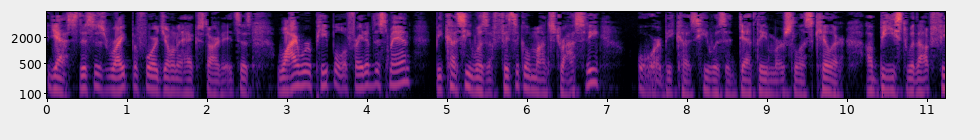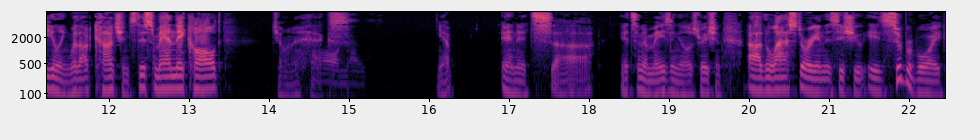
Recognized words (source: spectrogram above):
Yes, this is right before Jonah Hex started. It says, why were people afraid of this man? Because he was a physical monstrosity or because he was a deadly, merciless killer, a beast without feeling, without conscience. This man they called Jonah Hex. Oh, nice. Yep. And it's, uh, it's an amazing illustration. Uh, the last story in this issue is Superboy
